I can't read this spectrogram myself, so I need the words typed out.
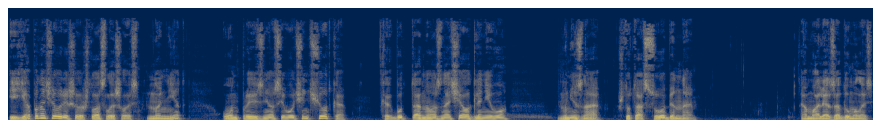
И я поначалу решила, что ослышалась, но нет. Он произнес его очень четко, как будто оно означало для него, ну, не знаю, что-то особенное». Амалия задумалась.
